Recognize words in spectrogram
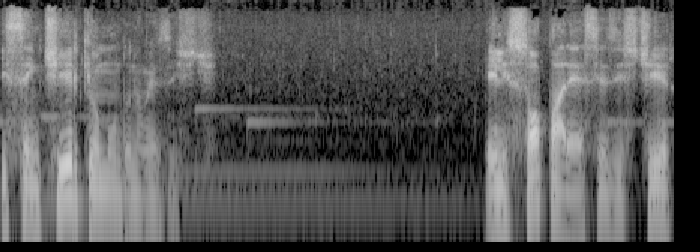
e sentir que o mundo não existe. Ele só parece existir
